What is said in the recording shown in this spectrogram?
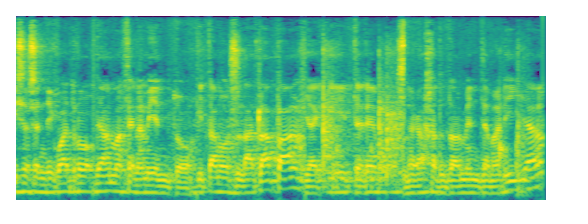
y 64 de almacenamiento. Quitamos la tapa y aquí tenemos una caja totalmente amarilla.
